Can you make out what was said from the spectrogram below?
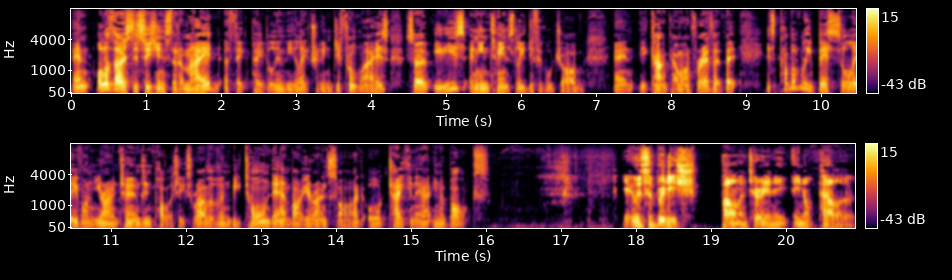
And all of those decisions that are made affect people in the electorate in different ways. So it is an intensely difficult job and it can't go on forever. But it's probably best to leave on your own terms in politics rather than be torn down by your own side or taken out in a box. It was the British parliamentarian Enoch Powell, a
